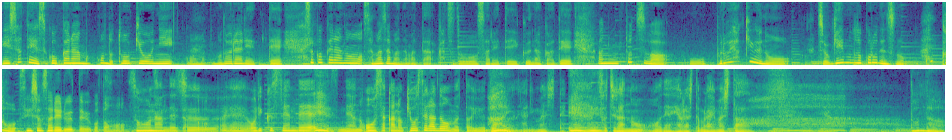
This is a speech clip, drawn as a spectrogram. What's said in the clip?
えーさてそこからまあ今度東京にこうまた戻られて、はい。そこからさまざまなまた活動をされていく中であの一つはこうプロ野球のゲームのところでのその国歌を斉唱されるということもそうなんです、えーオリックス戦でええですね、あの大阪の京セラドームというドームがありまして、ええええ。そちらの方でやらせてもらいました。どんな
